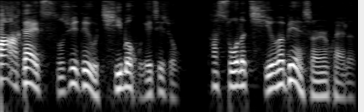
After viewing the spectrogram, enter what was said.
大概持续得有七八回，这种他说了七八遍生日快乐，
